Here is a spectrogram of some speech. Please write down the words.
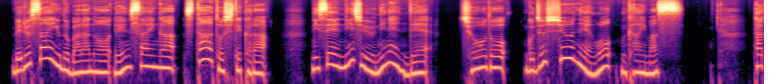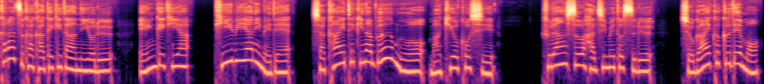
「ベルサイユのバラ」の連載がスタートしてから2022年でちょうど50周年を迎えます。宝塚歌劇団による演劇や TV アニメで社会的なブームを巻き起こし、フランスをはじめとする諸外国でも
